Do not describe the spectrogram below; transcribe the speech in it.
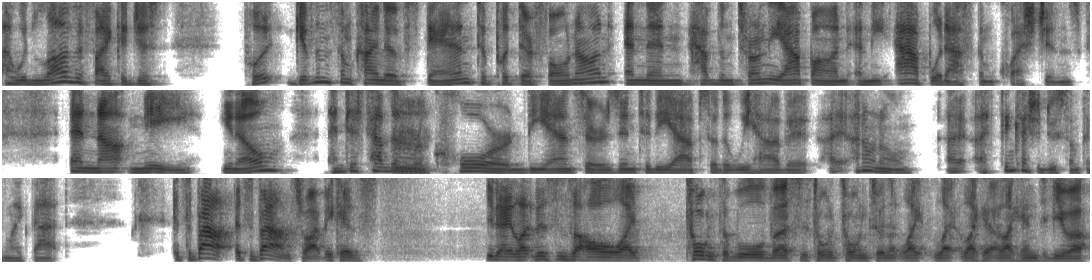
I would love if I could just put give them some kind of stand to put their phone on and then have them turn the app on and the app would ask them questions and not me, you know? And just have them mm. record the answers into the app so that we have it. I, I don't know. I, I, think I should do something like that. It's about it's a balance, right? Because you know, like this is a whole like talking to the wall versus talking talking to like like like a, like an interviewer.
